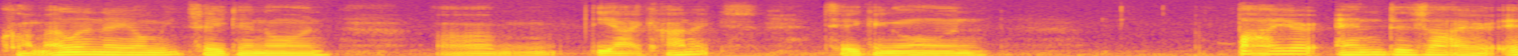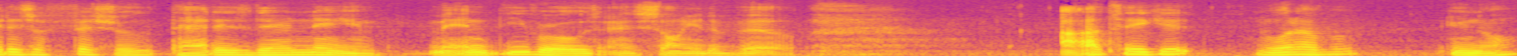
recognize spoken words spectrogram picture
Carmella and Naomi taking on um, the Iconics taking on Fire and Desire. It is official. That is their name. Mandy Rose and Sonya Deville. I'll take it. Whatever. You know.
